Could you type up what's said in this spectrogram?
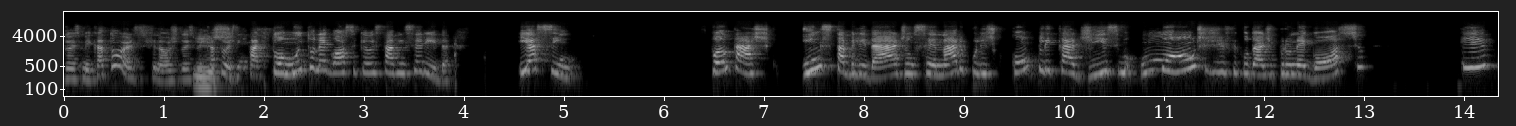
2014, final de 2014, Isso. impactou muito o negócio que eu estava inserida. E assim, fantástico. Instabilidade, um cenário político complicadíssimo, um monte de dificuldade para o negócio e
